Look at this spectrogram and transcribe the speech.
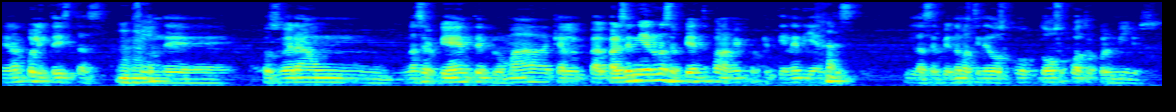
eran politeístas. Sí. donde pues era un- una serpiente emplumada, que al, al parecer ni era una serpiente para mí porque tiene dientes, y la serpiente más tiene dos, dos o cuatro colmillos,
